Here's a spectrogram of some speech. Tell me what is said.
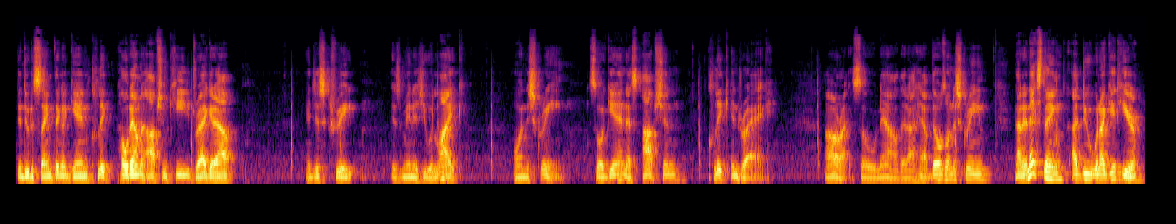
Then do the same thing again. Click, hold down the option key, drag it out, and just create as many as you would like on the screen. So again, that's option, click and drag. All right, so now that I have those on the screen, now the next thing I do when I get here,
